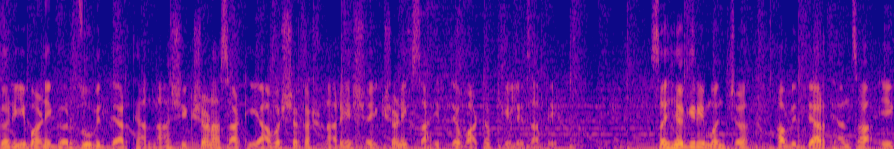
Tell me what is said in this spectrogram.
गरीब आणि गरजू विद्यार्थ्यांना शिक्षणासाठी आवश्यक असणारे शैक्षणिक साहित्य वाटप केले जाते. सह्यगिरी मंच हा विद्यार्थ्यांचा एक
